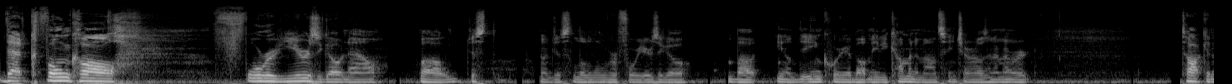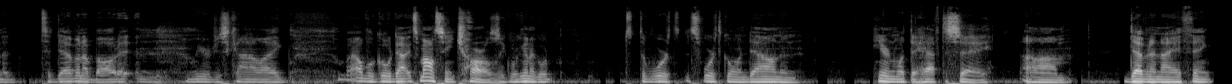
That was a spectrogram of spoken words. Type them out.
that phone call four years ago now. Well, just you know, just a little over four years ago about you know the inquiry about maybe coming to Mount St. Charles, and I remember talking to to Devin about it, and we were just kind of like, well, we'll go down. It's Mount St. Charles. Like we're gonna go. It's the worth. It's worth going down and hearing what they have to say. Um, Devin and I, I think,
